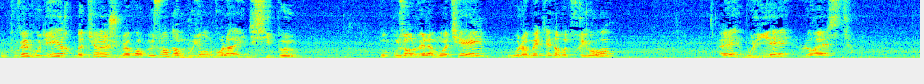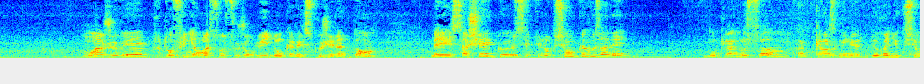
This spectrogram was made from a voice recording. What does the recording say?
vous pouvez vous dire, bah tiens, je vais avoir besoin d'un bouillon de volaille d'ici peu. Donc vous enlevez la moitié, vous la mettez dans votre frigo et vous liez le reste. Moi, je vais plutôt finir ma sauce aujourd'hui donc avec ce que j'ai là-dedans, mais sachez que c'est une option que vous avez. Donc là, nous sommes à 15 minutes de réduction.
